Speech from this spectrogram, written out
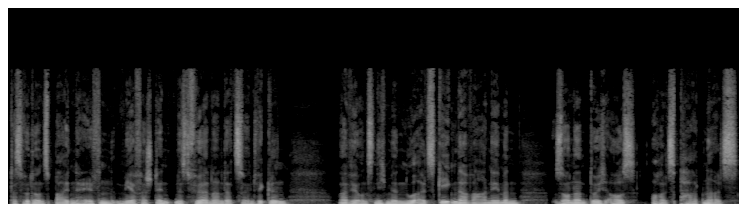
Das würde uns beiden helfen, mehr Verständnis füreinander zu entwickeln, weil wir uns nicht mehr nur als Gegner wahrnehmen, sondern durchaus auch als Partner, als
